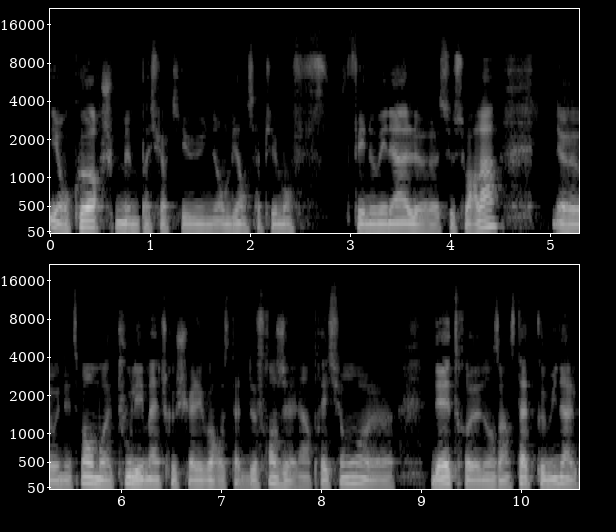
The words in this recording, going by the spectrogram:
et encore je suis même pas sûr qu'il y ait eu une ambiance absolument phénoménale euh, ce soir-là. Euh, honnêtement, moi, tous les matchs que je suis allé voir au Stade de France, j'avais l'impression euh, d'être dans un stade communal.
